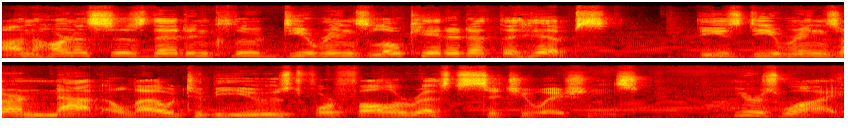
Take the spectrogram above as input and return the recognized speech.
on harnesses that include D-rings located at the hips, these D-rings are not allowed to be used for fall arrest situations. Here's why.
